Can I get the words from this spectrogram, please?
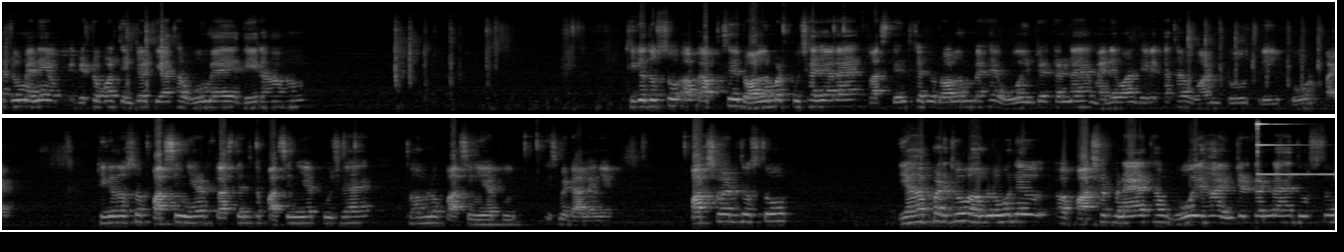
जो मैंने डेट ऑफ़ बर्थ इंटर किया था, वो मैं दे रहा हूँ। ठीक है दोस्तों, अब आपसे रोल नंबर पूछा जा रहा है। क्लास टेंथ का जो रोल नंबर है, वो इंटर करना है। मैंने वहाँ दे रखा था one two three four five ठीक है दोस्तों पासिंग ईयर क्लास टेंथ का पासिंग ईयर पूछ रहा है तो हम लोग पासिंग ईयर इसमें डालेंगे। पासवर्ड दोस्तों, यहाँ पर जो हम लोगों ने पासवर्ड बनाया था, वो यहाँ इंटर करना है दोस्तों।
